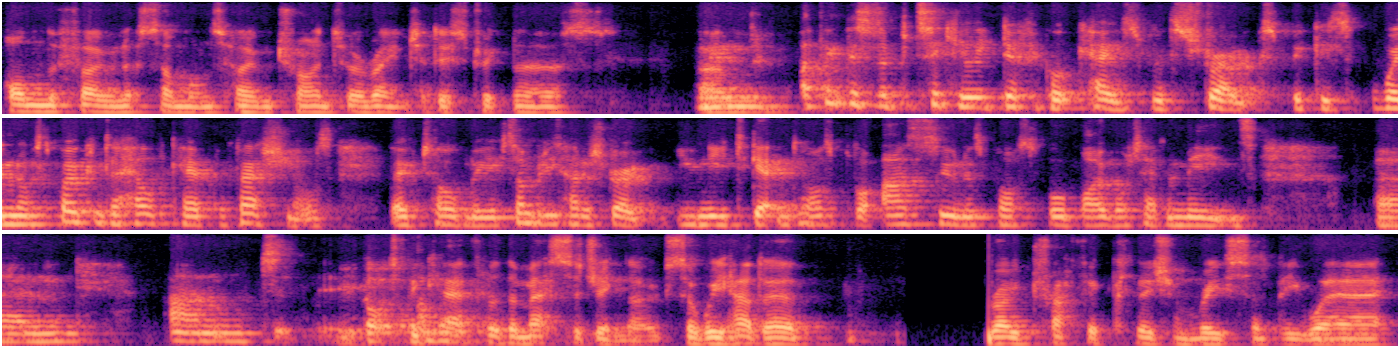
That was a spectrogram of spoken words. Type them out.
on the phone at someone's home trying to arrange a district nurse. Um, I think this is a particularly difficult case with strokes because when I've spoken to healthcare professionals, they've told me if somebody's had a stroke, you need to get into hospital as soon as possible by whatever means. Um, and You've got to be careful of the messaging though. So we had a road traffic collision recently where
